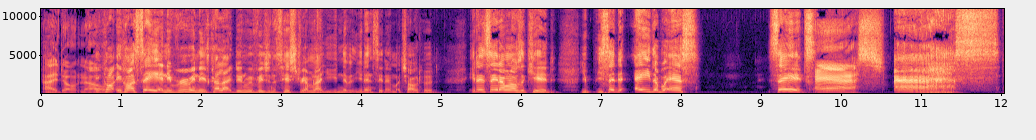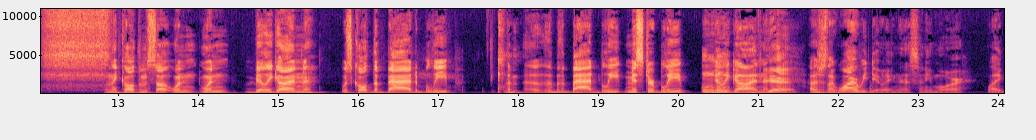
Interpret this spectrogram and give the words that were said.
I don't know. You can't you can't say it and it ruined it. It's kind of like doing revisionist history. I'm like, you, never you didn't say that in my childhood. You didn't say that when I was a kid. You you said the A double S. Say it. Ass. Ass. When they called themselves when when Billy Gunn was called the bad bleep, the uh, the, the bad bleep, Mister Bleep, Billy Gunn. Yeah. I was just like, why are we doing this anymore? Like,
